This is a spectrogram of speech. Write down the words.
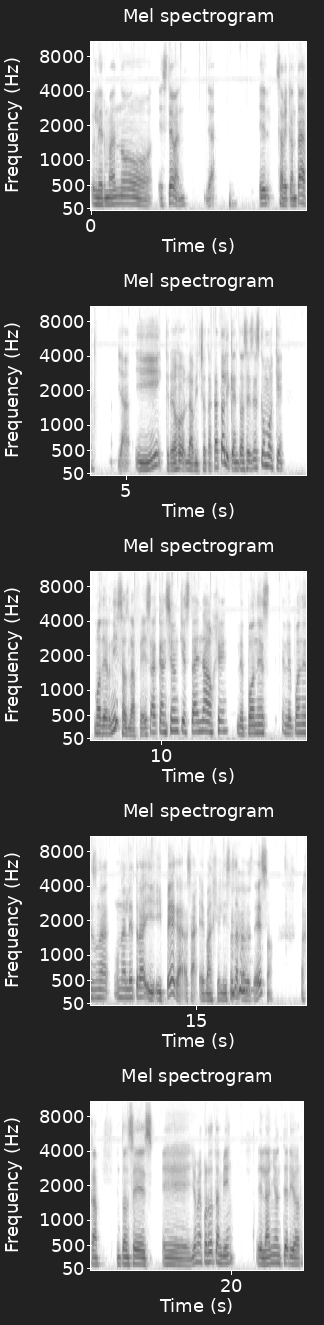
el hermano Esteban, ya, él sabe cantar, ya, y creó la bichota católica, entonces es como que modernizas la fe, esa canción que está en auge, le pones, le pones una, una letra y, y pega, o sea, evangelizas a través de eso. Ajá. Entonces, eh, yo me acuerdo también el año anterior,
